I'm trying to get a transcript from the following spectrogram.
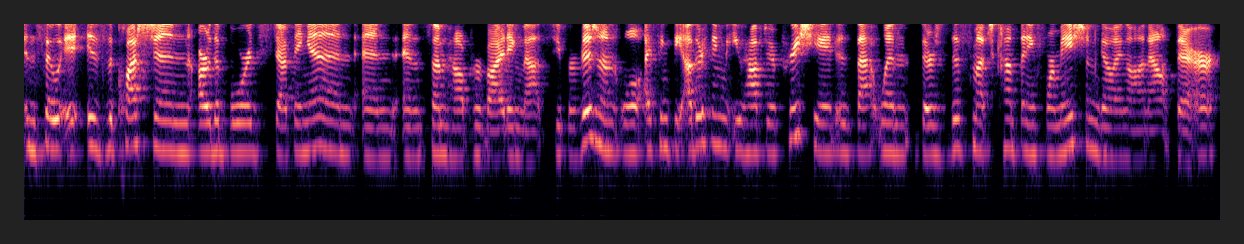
And so it is the question, are the boards stepping in and, and somehow providing that supervision? Well, I think the other thing that you have to appreciate is that when there's this much company formation going on out there,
